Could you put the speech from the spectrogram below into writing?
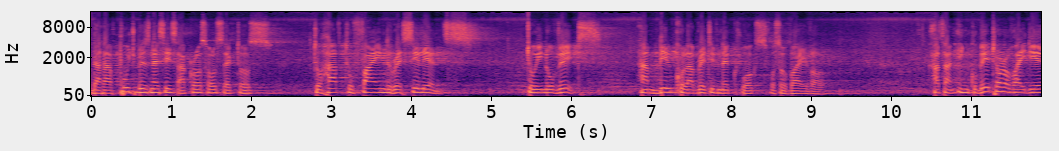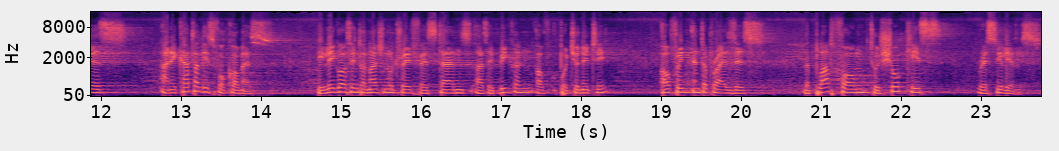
that have pushed businesses across all sectors to have to find resilience, to innovate, and build collaborative networks for survival. As an incubator of ideas and a catalyst for commerce, the Lagos International Trade Fair stands as a beacon of opportunity, offering enterprises the platform to showcase resilience,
